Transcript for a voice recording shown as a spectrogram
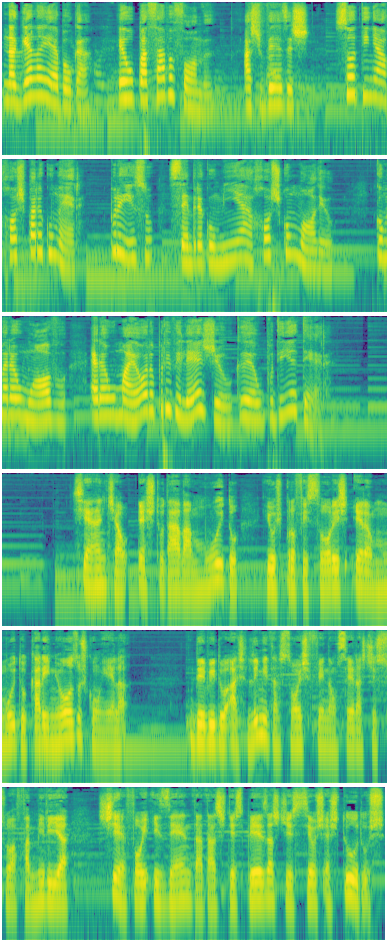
Naquela época, eu passava fome. Às vezes, só tinha arroz para comer. Por isso, sempre comia arroz com molho. Comer um ovo era o maior privilégio que eu podia ter. Xianqiao estudava muito e os professores eram muito carinhosos com ela. Devido às limitações financeiras de sua família, Xie foi isenta das despesas de seus estudos.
